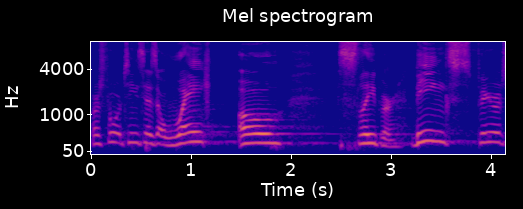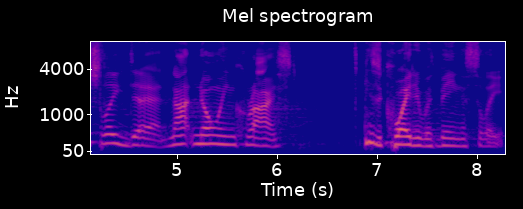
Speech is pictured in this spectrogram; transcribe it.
Verse 14 says, Awake, O sleeper. Being spiritually dead, not knowing Christ, is equated with being asleep.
